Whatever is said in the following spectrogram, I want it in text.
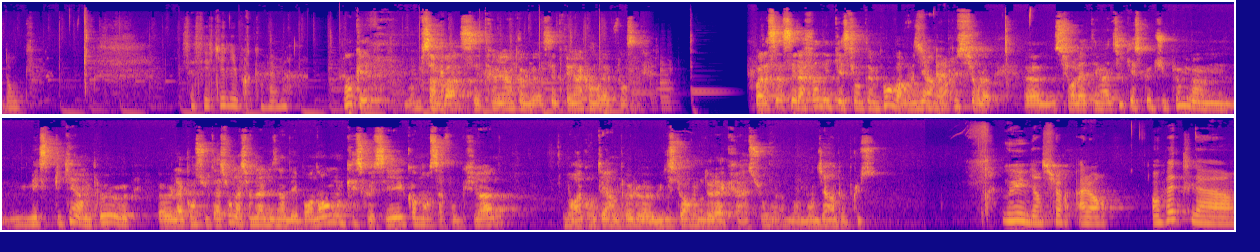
Donc. Ça s'équilibre quand même. Ok, bon, ça me va, c'est très bien comme, c'est très bien comme réponse. Voilà, ça c'est la fin des questions tempo. On va revenir un peu plus sur, le, euh, sur la thématique. Est-ce que tu peux m'expliquer un peu euh, la consultation nationale des indépendants? Qu'est-ce que c'est? Comment ça fonctionne? Nous raconter un peu l'histoire de la création, voilà, m'en dire un peu plus. Oui, bien sûr. Alors, en fait, la...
